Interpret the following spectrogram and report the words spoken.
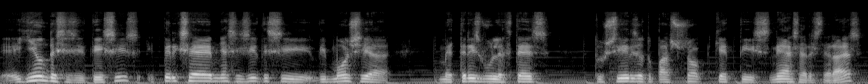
ε, γίνονται συζητήσεις. Υπήρξε μια συζήτηση δημόσια με τρεις βουλευτές του ΣΥΡΙΖΑ, του ΠΑΣΟΚ και της Νέας Αριστεράς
